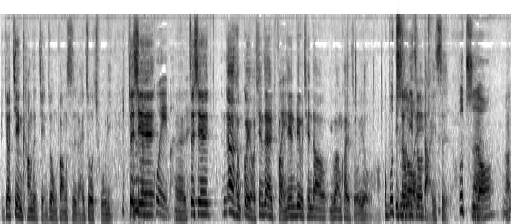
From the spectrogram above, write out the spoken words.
比较健康的减重方式来做处理，这些贵嘛？呃，这些那很贵哦，现在房间六千到一万块左右哦，不止哦，一周一周打一次，不止哦。啊，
